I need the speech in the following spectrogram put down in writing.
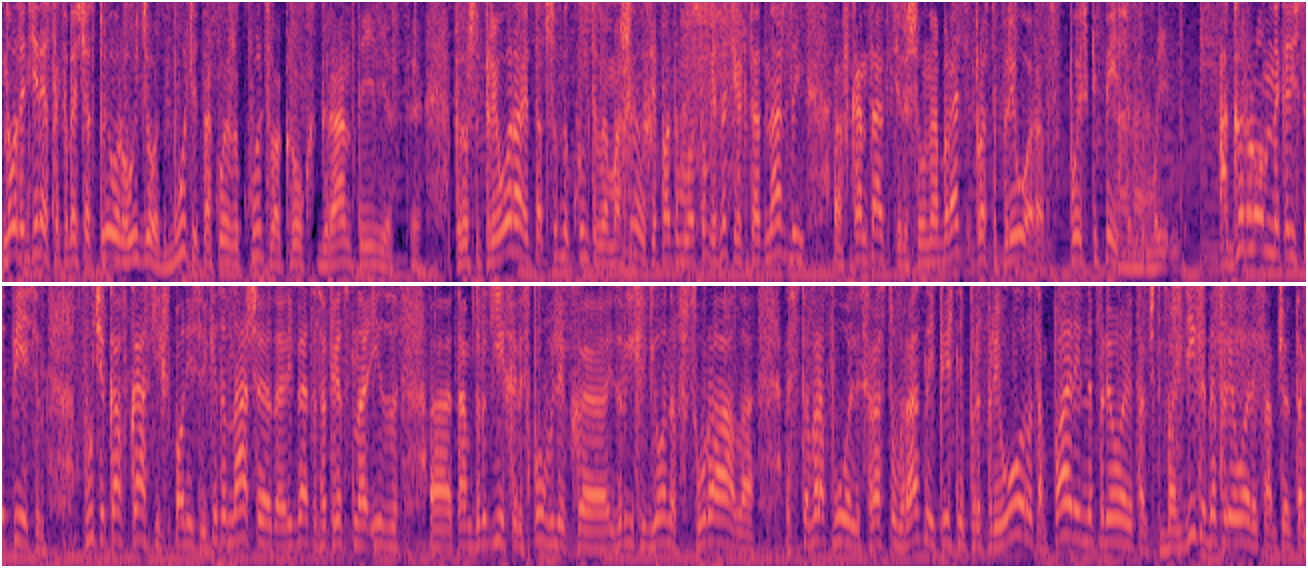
Ну вот интересно, когда сейчас Приора уйдет, будет ли такой же культ вокруг Гранта и Весты? Потому что Приора это абсолютно культовая машина. Вот я подумал о том, я знаете, как-то однажды э, ВКонтакте решил набрать просто Приора в поиске песен. Ага. Думаю, огромное количество песен, куча кавказских исполнителей, какие-то наши э, ребята, соответственно, из э, там других республик, из других регионов, с Урала, с Ставрополя, с Ростова, разные песни про Приору, там парень на Приоре, там что-то бандиты на Приоре, там что-то там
